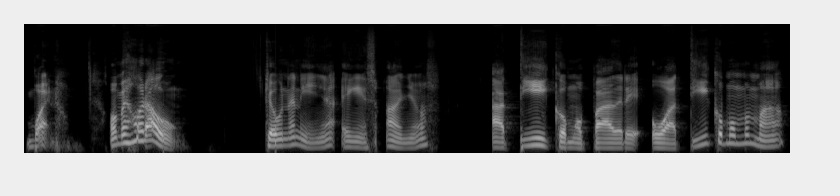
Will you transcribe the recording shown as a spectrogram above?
Bueno, o mejor aún, que una niña en esos años a ti como padre o a ti como mamá,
